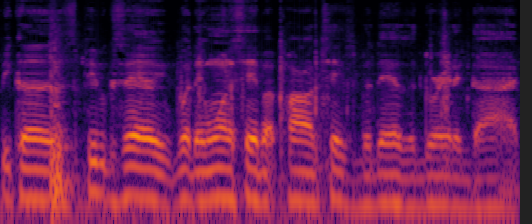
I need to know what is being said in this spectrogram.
Because people can say what they want to say about politics, but there's a greater God.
